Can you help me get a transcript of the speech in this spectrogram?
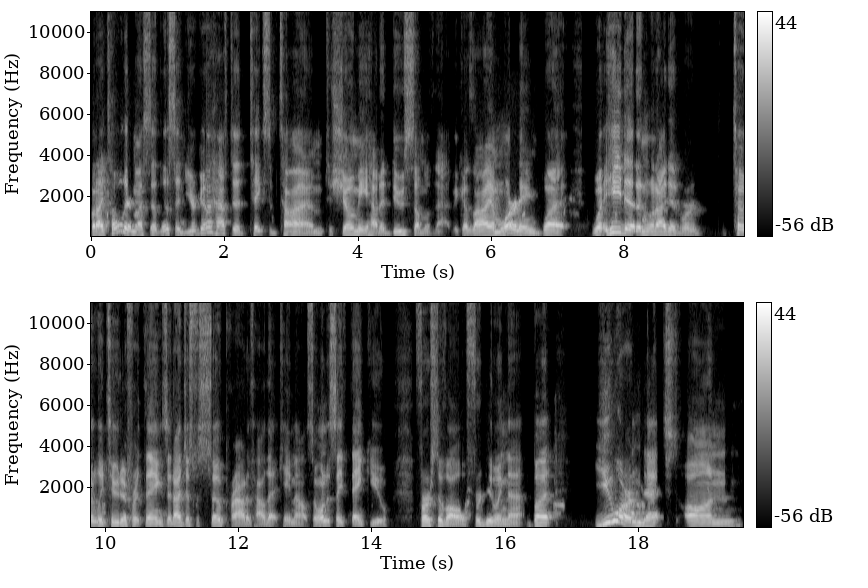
But I told him, I said, listen, you're going to have to take some time to show me how to do some of that because I am learning. But what he did and what I did were totally two different things. And I just was so proud of how that came out. So I want to say thank you, first of all, for doing that. But you are next on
